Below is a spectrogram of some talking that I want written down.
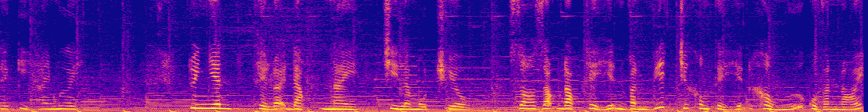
thế kỷ 20. Tuy nhiên, thể loại đọc này chỉ là một chiều, do giọng đọc thể hiện văn viết chứ không thể hiện khẩu ngữ của văn nói.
